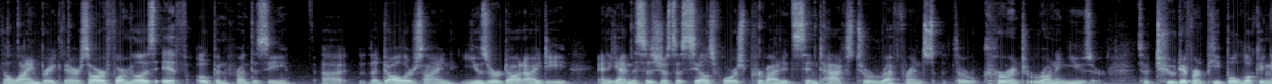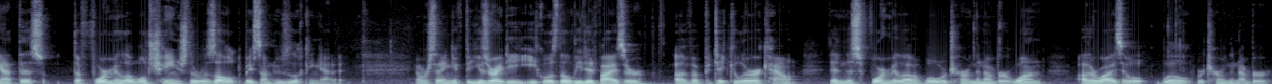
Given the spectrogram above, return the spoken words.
the line break there. So our formula is if open parenthesis, uh, the dollar sign, user.id, and again, this is just a Salesforce provided syntax to reference the current running user. So two different people looking at this, the formula will change the result based on who's looking at it. And we're saying if the user ID equals the lead advisor of a particular account, then this formula will return the number 1, otherwise it will, will return the number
